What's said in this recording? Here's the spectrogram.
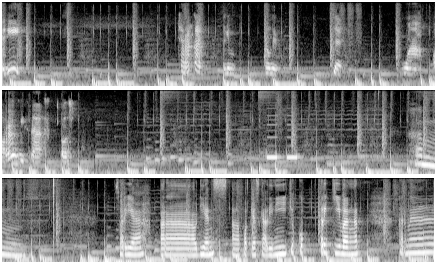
Jadi masyarakat bagaimana ya, semua orang bisa oh, Hmm, sorry ya para audiens uh, podcast kali ini cukup tricky banget karena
